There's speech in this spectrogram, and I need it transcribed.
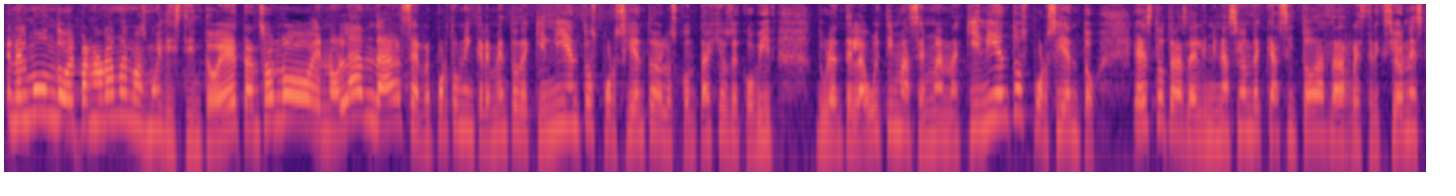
En el mundo el panorama no es muy distinto. ¿eh? Tan solo en Holanda se reporta un incremento de 500% de los contagios de COVID durante la última semana. 500%. Esto tras la eliminación de casi todas las restricciones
